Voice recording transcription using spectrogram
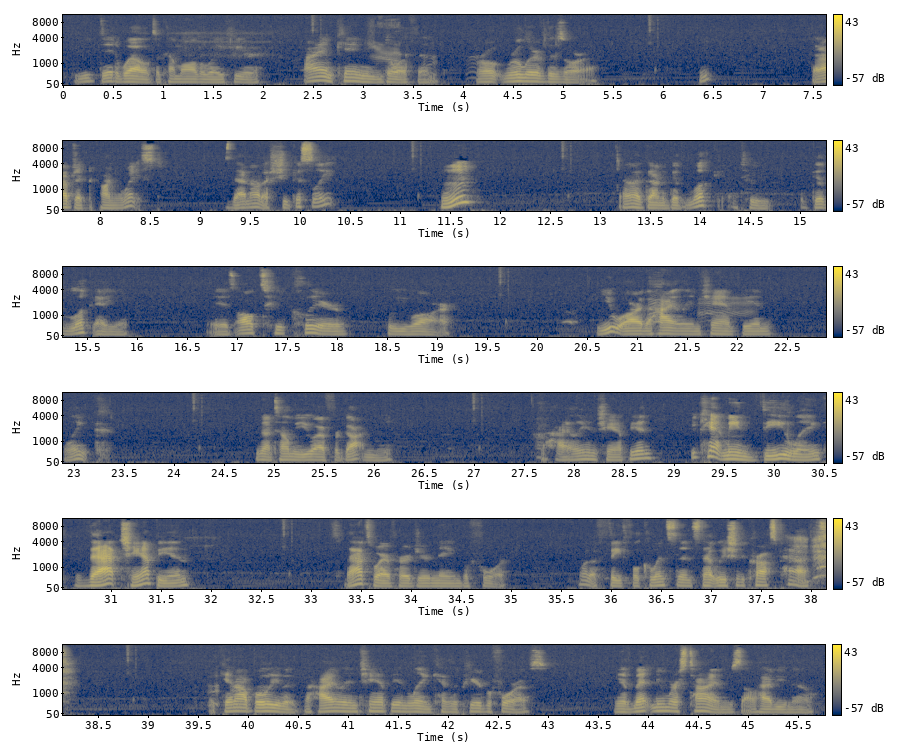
You did well to come all the way here. I am King Dorephan, ruler of the Zora. Hmm? That object upon your waist. Is that not a Sheikah slate? Hmm? Now I've gotten a good look to a good look at you. It is all too clear who you are. You are the Hylian champion, Link. Do not tell me you have forgotten me. The Hylian champion? You can't mean the Link, that champion. That's where I've heard your name before. What a fateful coincidence that we should cross paths. I cannot believe it. The Hylian champion Link has appeared before us. We have met numerous times, I'll have you know.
